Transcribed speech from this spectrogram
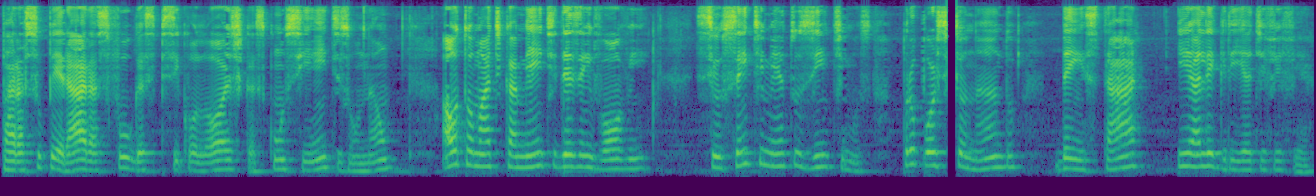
para superar as fugas psicológicas, conscientes ou não, automaticamente desenvolvem seus sentimentos íntimos, proporcionando bem-estar e alegria de viver.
